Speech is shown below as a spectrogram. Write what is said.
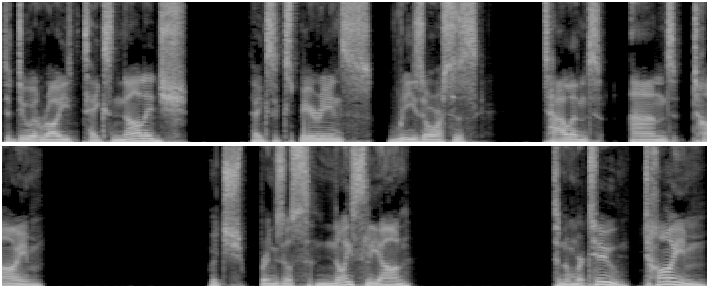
To do it right takes knowledge, takes experience, resources, talent, and time. Which brings us nicely on to number two time.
